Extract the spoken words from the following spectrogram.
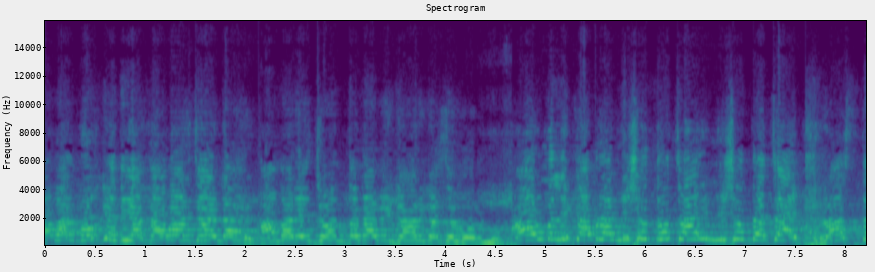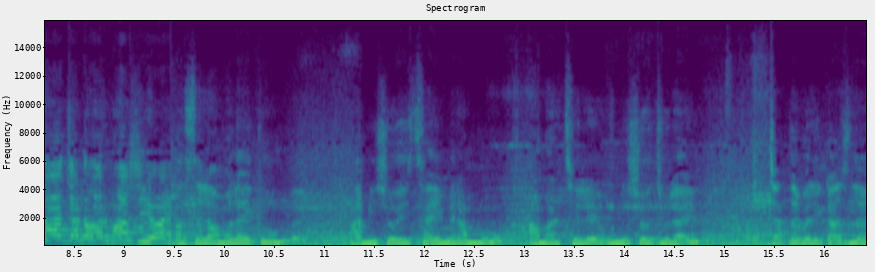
আমার মুখে দিয়ে খাবার যায় না আমার এই যন্ত্রণা আমি কার কাছে বলব? আওয়ামী লীগ আমরা নিষিদ্ধ চাই নিষিদ্ধ চাই। রাস্তায় যেন আর ফাঁসি হয়। আসসালামু আলাইকুম। আমি শহীদ সাইমের আম্মু। আমার ছেলে উনিশশো জুলাই যাত্রাবাড়ি কাজলে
